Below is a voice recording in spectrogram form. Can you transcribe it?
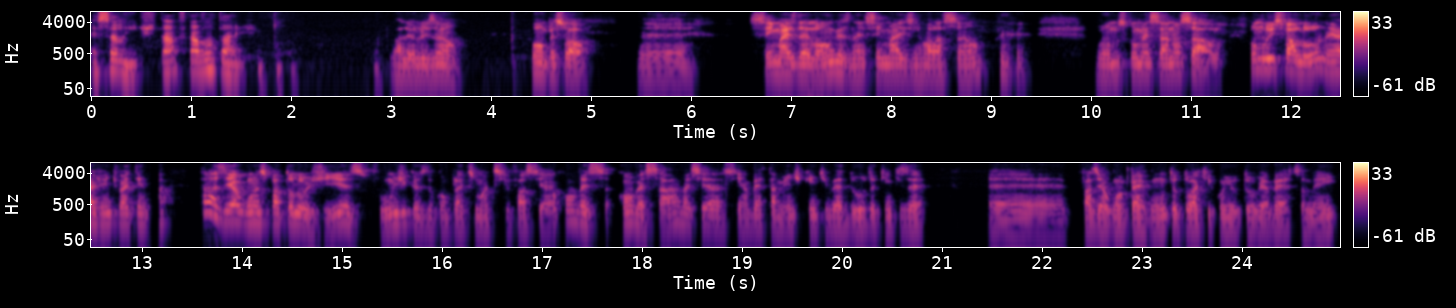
excelente, tá? Fica à vontade. Valeu, Luizão. Bom, pessoal, é, sem mais delongas, né? Sem mais enrolação, vamos começar a nossa aula. Como o Luiz falou, né? A gente vai tentar trazer algumas patologias fúngicas do complexo maxilofacial, conversa, conversar, vai ser assim abertamente, quem tiver dúvida, quem quiser é, fazer alguma pergunta, eu estou aqui com o YouTube aberto também,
